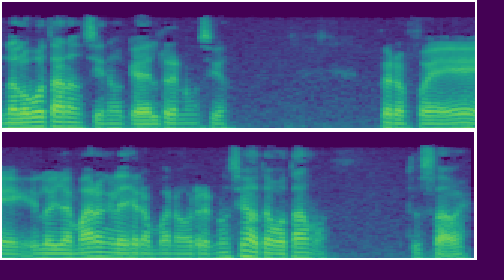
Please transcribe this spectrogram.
no lo votaron, sino que él renunció. Pero fue, lo llamaron y le dijeron, bueno, renuncias o te votamos, tú sabes.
